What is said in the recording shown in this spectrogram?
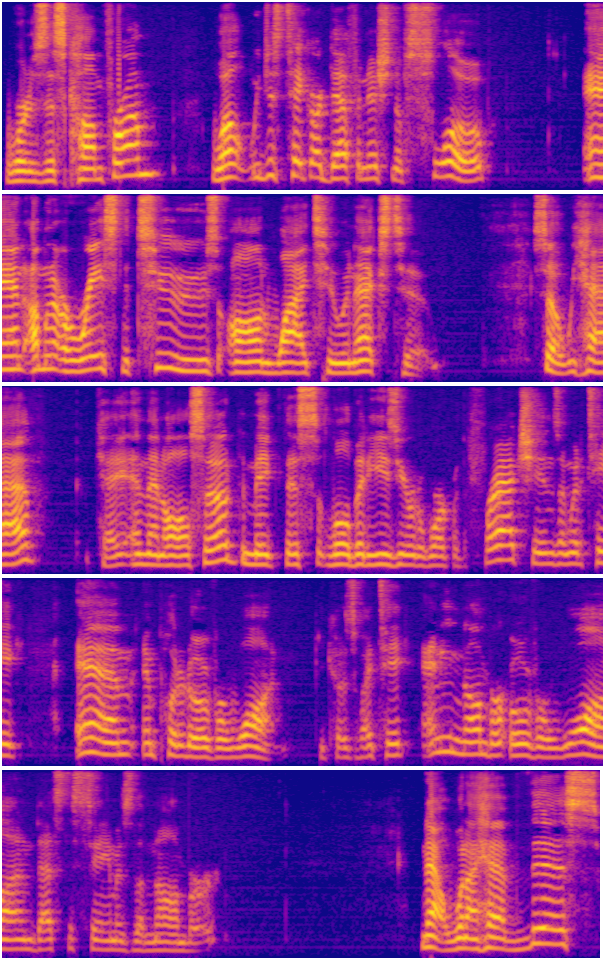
Where does this come from? Well, we just take our definition of slope, and I'm going to erase the 2's on y2 and x2. So we have, okay, and then also to make this a little bit easier to work with the fractions, I'm going to take m and put it over 1. Because if I take any number over 1, that's the same as the number. Now, when I have this,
